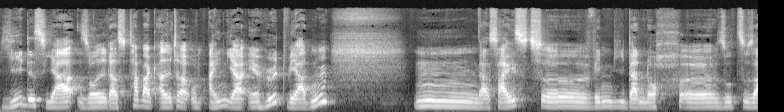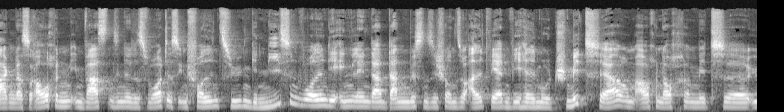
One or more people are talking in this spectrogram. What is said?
Jedes Jahr soll das Tabakalter um ein Jahr erhöht werden. Hm, das heißt, äh, wenn die dann noch äh, sozusagen das Rauchen im wahrsten Sinne des Wortes in vollen Zügen genießen wollen, die Engländer, dann müssen sie schon so alt werden wie Helmut Schmidt, ja, um auch noch mit äh,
